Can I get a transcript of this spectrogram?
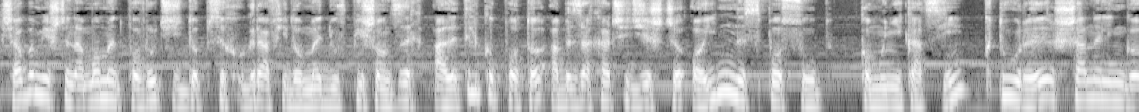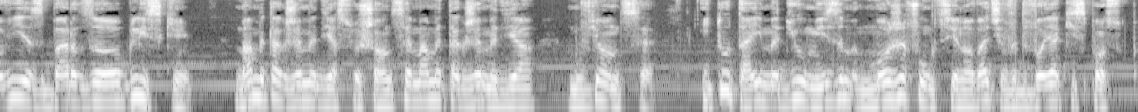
Chciałbym jeszcze na moment powrócić do psychografii, do mediów piszących, ale tylko po to, aby zahaczyć jeszcze o inny sposób komunikacji, który channelingowi jest bardzo bliski. Mamy także media słyszące, mamy także media mówiące. I tutaj mediumizm może funkcjonować w dwojaki sposób.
